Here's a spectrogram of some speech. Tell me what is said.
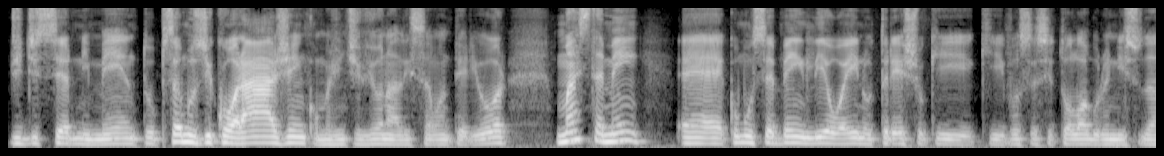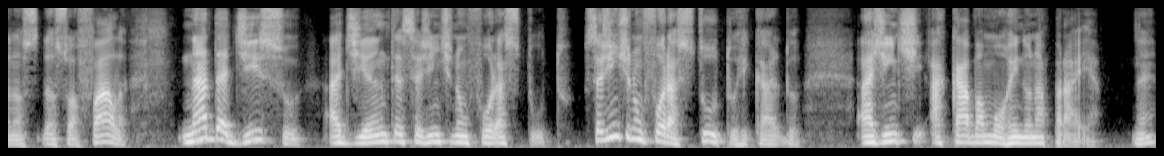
de discernimento, precisamos de coragem, como a gente viu na lição anterior, mas também, é, como você bem leu aí no trecho que, que você citou logo no início da, nossa, da sua fala, nada disso adianta se a gente não for astuto. Se a gente não for astuto, Ricardo, a gente acaba morrendo na praia. Né?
